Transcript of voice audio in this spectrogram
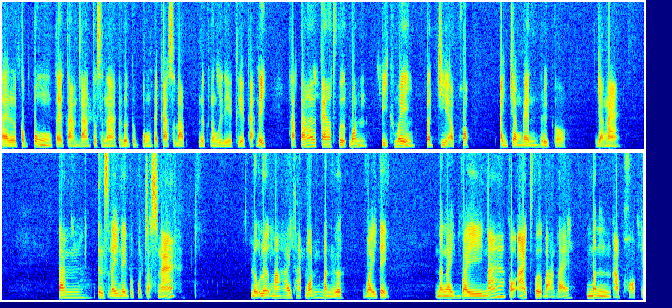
ដែលកំពុងតែតាមដានទស្សនាក៏ដូចកំពុងតែការស្ដាប់នៅក្នុងវេលាគ្រាឱកាសនេះ ថាតើការធ្វើបុណ្យពីក្មេងពិតជាអភ័ព្វអញ្ចឹងមែនឬក៏យ៉ាងណា តាមទ្រឹស្ដីនៃពុទ្ធសាសនាលោកលើកមកហើយថាបុណ្យមិនរើសវ័យទេនឹងហើយវ័យណាក៏អាចធ្វើបានដែរមិនអភ័ព្វទេ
